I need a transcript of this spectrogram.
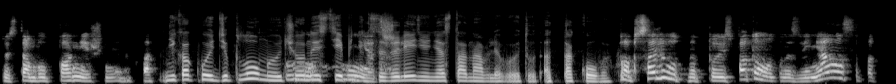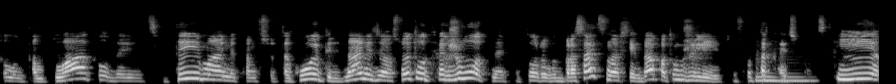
То есть там был полнейший неадекват. Никакой диплом и ученые ну, степени, нет. к сожалению, не останавливают вот от такого. Абсолютно. То есть потом он извинялся, потом он там плакал, дарил цветы маме, там все такое, перед нами извинялся. Но это вот как животное, которое вот бросается на всех, да, а потом жалеет. То есть вот такая mm-hmm. ситуация. И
